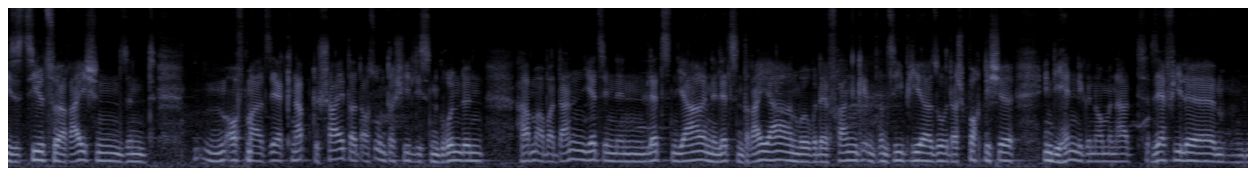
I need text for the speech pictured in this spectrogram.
dieses Ziel zu erreichen, sind mm, oftmals sehr knapp gescheitert aus unterschiedlichsten Gründen, haben aber dann jetzt in den letzten Jahren, in den letzten drei Jahren, wo der Frank im Prinzip hier so das Sportliche in die Hände genommen hat, sehr viele mm,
